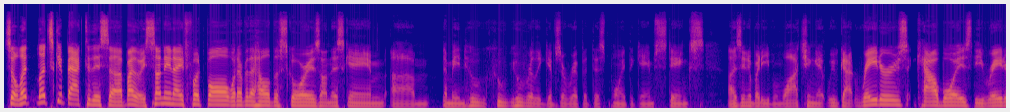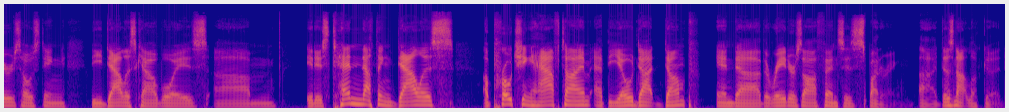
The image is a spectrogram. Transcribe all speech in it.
So let let's get back to this. Uh, by the way, Sunday night football, whatever the hell the score is on this game. Um, I mean, who who who really gives a rip at this point? The game stinks. Uh, is anybody even watching it? We've got Raiders, Cowboys. The Raiders hosting the Dallas Cowboys. Um, it is 10 nothing Dallas approaching halftime at the O dot dump, and uh, the Raiders offense is sputtering. Uh, does not look good.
